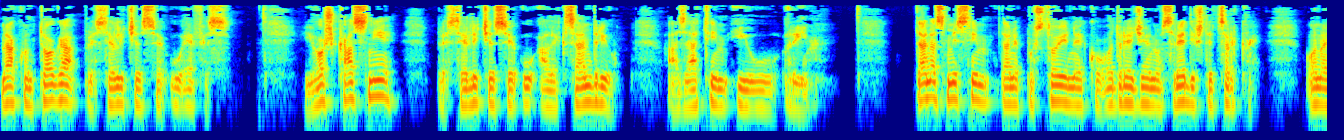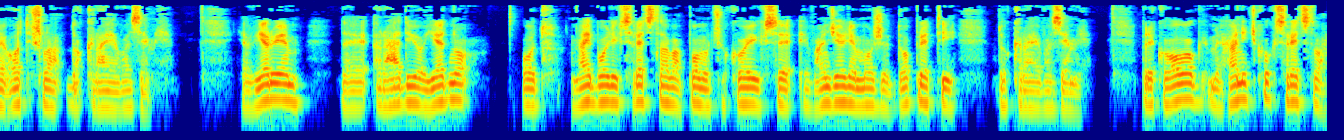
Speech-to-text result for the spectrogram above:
nakon toga preselit će se u Efes. Još kasnije preselit će se u Aleksandriju, a zatim i u Rim. Danas mislim da ne postoji neko određeno središte crkve, ona je otišla do krajeva zemlje. Ja vjerujem da je radio jedno od najboljih sredstava pomoću kojih se evanđelje može dopreti do krajeva zemlje. Preko ovog mehaničkog sredstva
